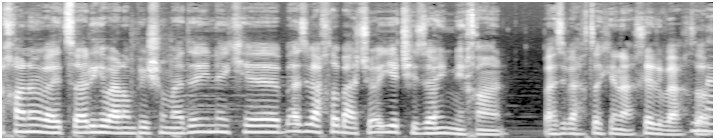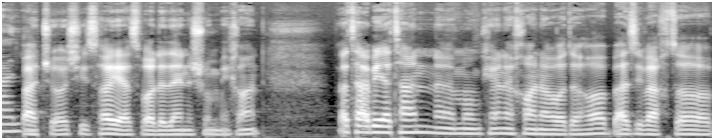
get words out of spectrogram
خانم وحید سالی که برام پیش اومده اینه که بعضی وقتا بچه ها یه چیزایی می‌خوان. بعضی وقتا که نه خیلی وقتا بله. بچه ها چیزهایی از والدینشون می‌خوان. و طبیعتا ممکنه خانواده ها بعضی وقتا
